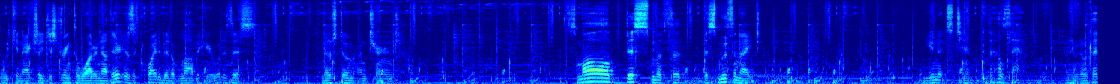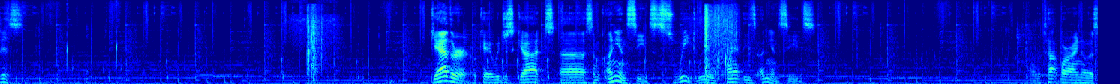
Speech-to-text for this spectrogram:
We can actually just drink the water. Now there is a, quite a bit of lava here. What is this? No stone unturned. Small bismuth bismuthinite. Units 10. What the hell's that? I don't even know what that is. Gatherer. Okay, we just got uh, some onion seeds. Sweet. We will plant these onion seeds. Well, the top bar I know is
